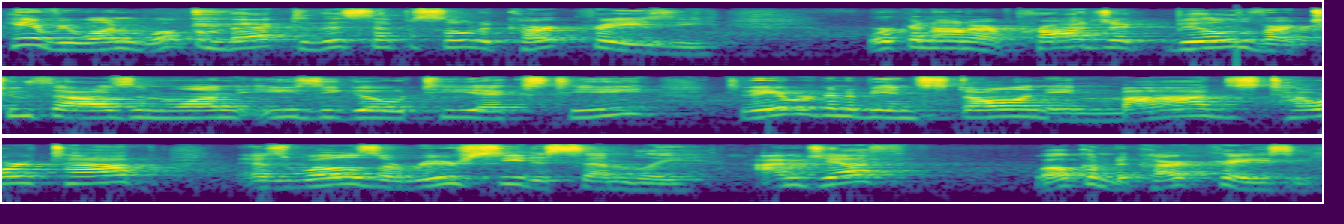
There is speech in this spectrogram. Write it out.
Hey everyone, welcome back to this episode of Kart Krazy. Working on our project build of our 2001 E-Z-GO TXT. Today we're going to be installing a MODZ tower top as well as a rear seat assembly. I'm Jeff, welcome to Kart Krazy.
